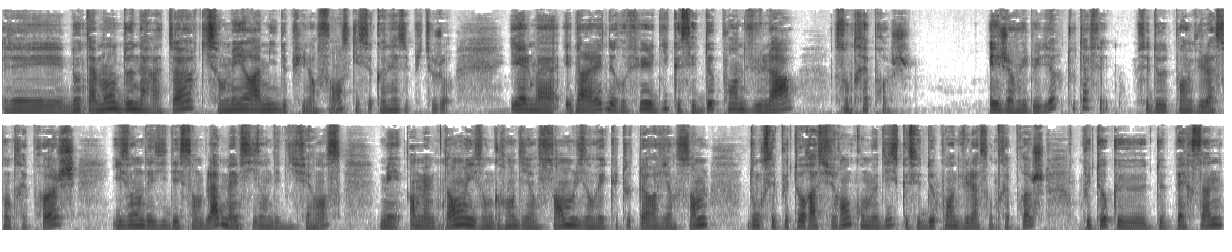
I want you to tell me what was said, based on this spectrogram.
J'ai notamment deux narrateurs qui sont meilleurs amis depuis l'enfance, qui se connaissent depuis toujours. Et elle m'a, et dans la lettre de refus, elle dit que ces deux points de vue-là sont très proches. Et j'ai envie de lui dire, tout à fait. Ces deux points de vue-là sont très proches, ils ont des idées semblables, même s'ils ont des différences, mais en même temps, ils ont grandi ensemble, ils ont vécu toute leur vie ensemble, donc c'est plutôt rassurant qu'on me dise que ces deux points de vue-là sont très proches, plutôt que deux personnes,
